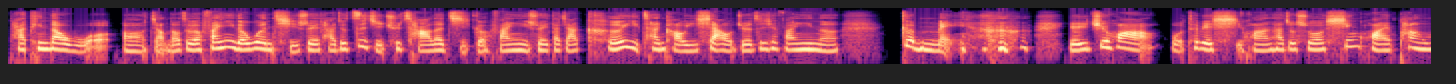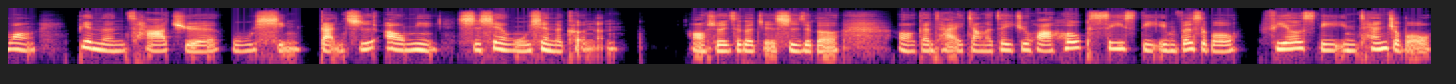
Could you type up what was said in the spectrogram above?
他听到我呃讲到这个翻译的问题，所以他就自己去查了几个翻译，所以大家可以参考一下。我觉得这些翻译呢。更美，有一句话我特别喜欢，他就说：“心怀盼望，便能察觉无形，感知奥秘，实现无限的可能。”好，所以这个解释这个哦，刚才讲的这一句话：“Hope sees the invisible, feels the intangible,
